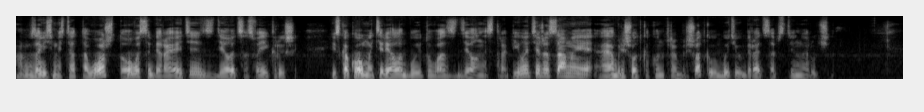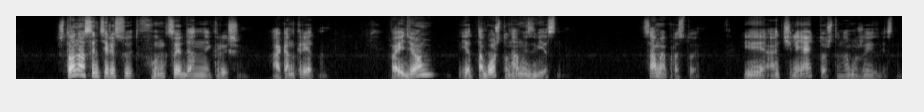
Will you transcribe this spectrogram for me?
в зависимости от того, что вы собираетесь сделать со своей крышей. Из какого материала будет у вас сделаны стропила те же самые, обрешетка, контрабрешетка вы будете выбирать собственноручно. Что нас интересует? Функции данной крыши. А конкретно? Пойдем и от того, что нам известно. Самое простое. И отчленять то, что нам уже известно.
